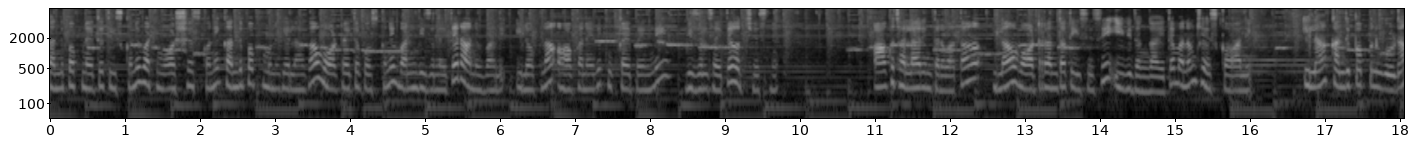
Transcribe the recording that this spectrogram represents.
కందిపప్పును అయితే తీసుకొని వాటిని వాష్ చేసుకొని కందిపప్పు మునిగేలాగా వాటర్ అయితే పోసుకొని వన్ విజిల్ అయితే రానివ్వాలి. ఈ లోపల ఆకు అనేది కుక్ అయిపోయింది విజిల్స్ అయితే వచ్చేసినాయి. ఆకు చల్లారిన తర్వాత ఇలా వాటర్ అంతా తీసేసి ఈ విధంగా అయితే మనం చేసుకోవాలి. ఇలా కందిపప్పును కూడా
